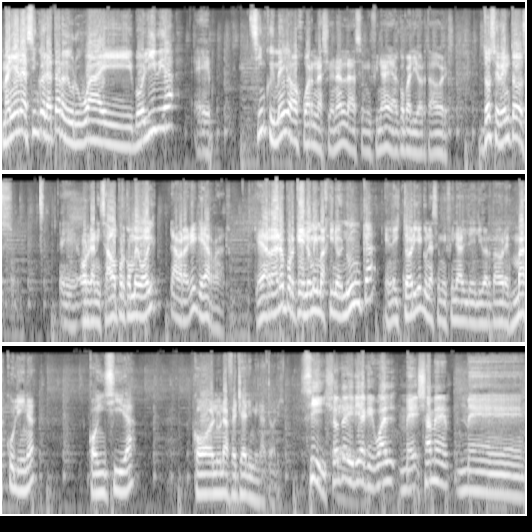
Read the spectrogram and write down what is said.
Mañana a 5 de la tarde, Uruguay-Bolivia. 5 y medio va a jugar Nacional la semifinal de la Copa Libertadores. Dos eventos eh, organizados por Conmebol. La verdad que queda raro. Queda raro porque no me imagino nunca en la historia que una semifinal de Libertadores masculina coincida con una fecha eliminatoria. Sí, yo te diría que igual me, ya me, me,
